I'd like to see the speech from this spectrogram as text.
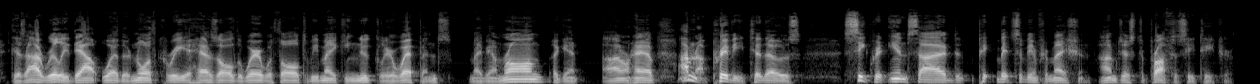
because I really doubt whether North Korea has all the wherewithal to be making nuclear weapons. Maybe I'm wrong. Again, I don't have, I'm not privy to those secret inside p- bits of information. I'm just a prophecy teacher.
